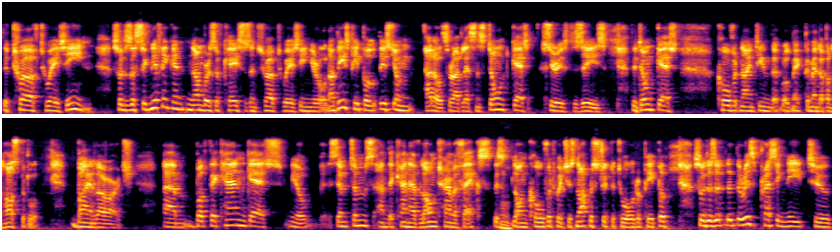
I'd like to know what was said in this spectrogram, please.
the 12 to 18. So there's a significant numbers of cases in 12 to 18 year old. Now these people, these young adults or adolescents, don't get serious disease. They don't get COVID 19 that will make them end up in hospital, by and large. Um, but they can get, you know, symptoms and they can have long-term effects. This mm. long COVID, which is not restricted to older people, so there's a, there is pressing need to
